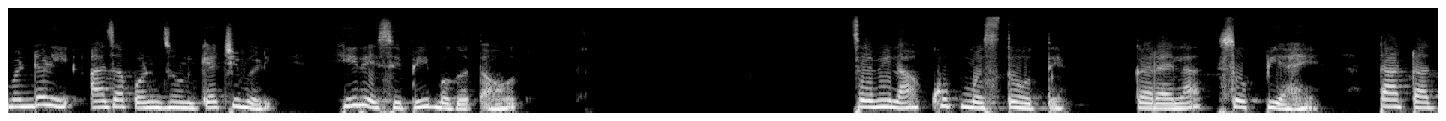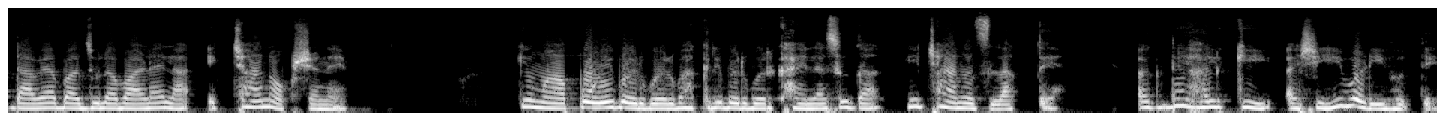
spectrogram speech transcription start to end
मंडळी आज आपण झुणक्याची वडी ही रेसिपी बघत आहोत. चवीला खूप मस्त होते. करायला सोपी आहे. ताटात डाव्या बाजूला वाळायला एक छान ऑप्शन आहे. किंवा पोळी बरोबर भाकरी बरोबर खायला सुद्धा ही छानच लागते. अगदी हलकी अशी ही वडी होते.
